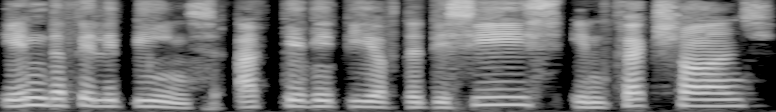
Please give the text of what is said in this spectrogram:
in the Philippines, activity of the disease, infections,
